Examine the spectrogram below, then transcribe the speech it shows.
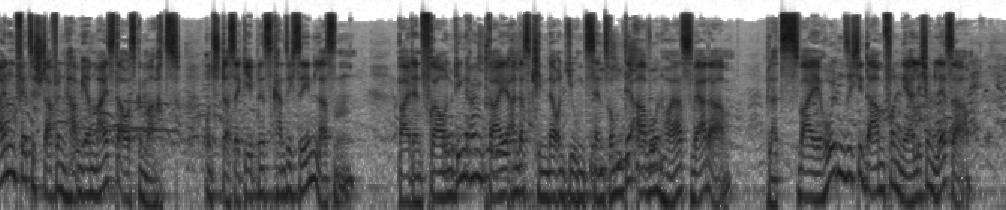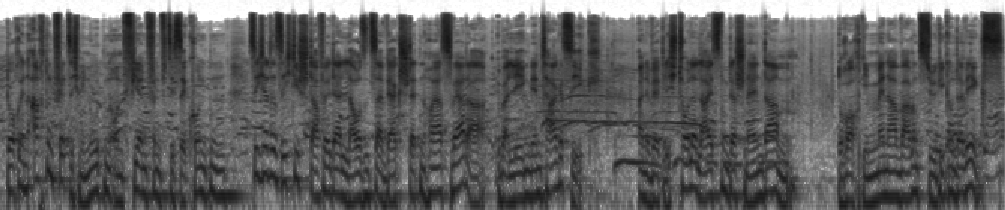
41 Staffeln haben ihren Meister ausgemacht und das Ergebnis kann sich sehen lassen. Bei den Frauen ging Rang 3 an das Kinder- und Jugendzentrum der AWO in Hoyerswerda. Platz 2 holten sich die Damen von Nährlich und Lesser. Doch in 48 Minuten und 54 Sekunden sicherte sich die Staffel der Lausitzer Werkstätten Hoyerswerda überlegen den Tagessieg. Eine wirklich tolle Leistung der schnellen Damen. Doch auch die Männer waren zügig unterwegs.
